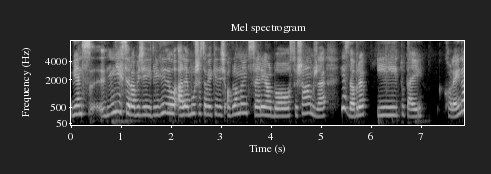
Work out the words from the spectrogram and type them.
Więc y, nie chcę robić jej review, ale muszę sobie kiedyś oglądać serial, bo słyszałam, że jest dobry. I tutaj kolejna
